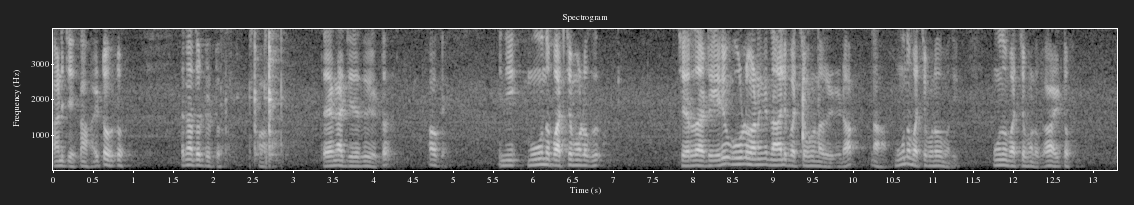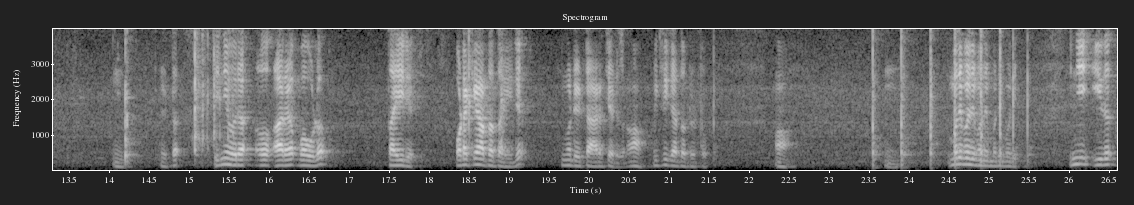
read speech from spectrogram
കാണിച്ചേ. ആ ഇട്ടോ ഇട്ടോ. അതിനകത്തോട്ട് ഇട്ടോ. ആ തേങ്ങ ചിരുതി ഇട്ട് ഓക്കെ. ഇനി മൂന്ന് പച്ചമുളക് ചെറുതായിട്ട് എരിവ് കൂടുതലാണെങ്കിൽ നാല് പച്ചമുളക് ഇടാം. ആ മൂന്ന് പച്ചമുളക് മതി. മൂന്ന് പച്ചമുളക്. ആ ഇട്ടോ. ഇട്ട്. ഇനി ഒരു അര ബൗൾ തൈര്. ഉടയ്ക്കാത്ത തൈര് ഇങ്ങോട്ട് ഇട്ട് അരച്ചെടുക്കണം. ആ മിക്സിക്കകത്തോട്ട് ഇട്ടു. ആ. മതി മതി മതി മതി മതി. ഇനി ഇത്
